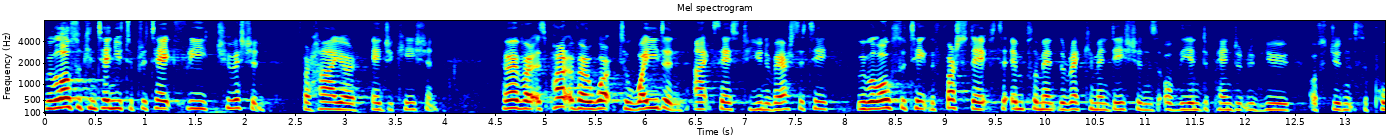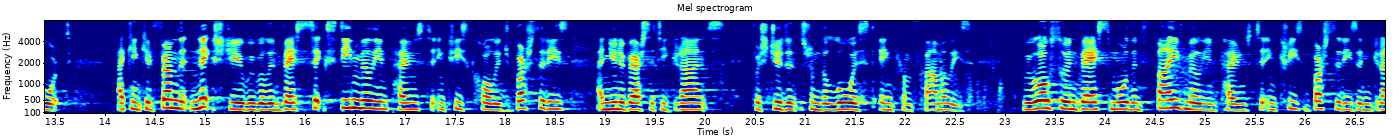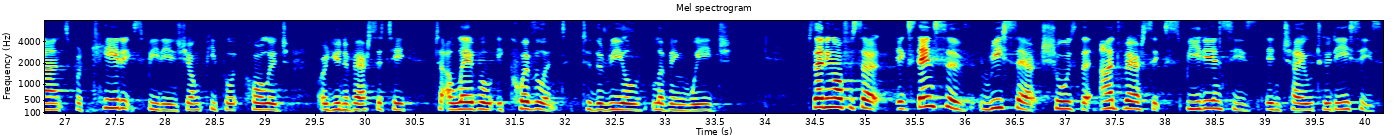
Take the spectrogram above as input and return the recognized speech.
We will also continue to protect free tuition for higher education. However, as part of our work to widen access to university, we will also take the first steps to implement the recommendations of the independent review of student support. I can confirm that next year we will invest £16 million to increase college bursaries and university grants for students from the lowest income families. We will also invest more than £5 million to increase bursaries and grants for care experienced young people at college or university to a level equivalent to the real living wage. Presiding officer, extensive research shows that adverse experiences in childhood ACEs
